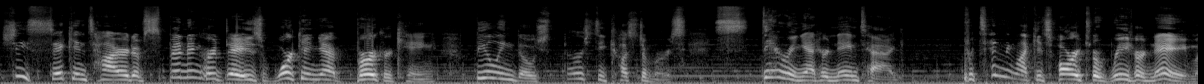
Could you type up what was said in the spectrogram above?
She's sick and tired of spending her days working at Burger King, feeling those thirsty customers staring at her name tag, pretending like it's hard to read her name.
